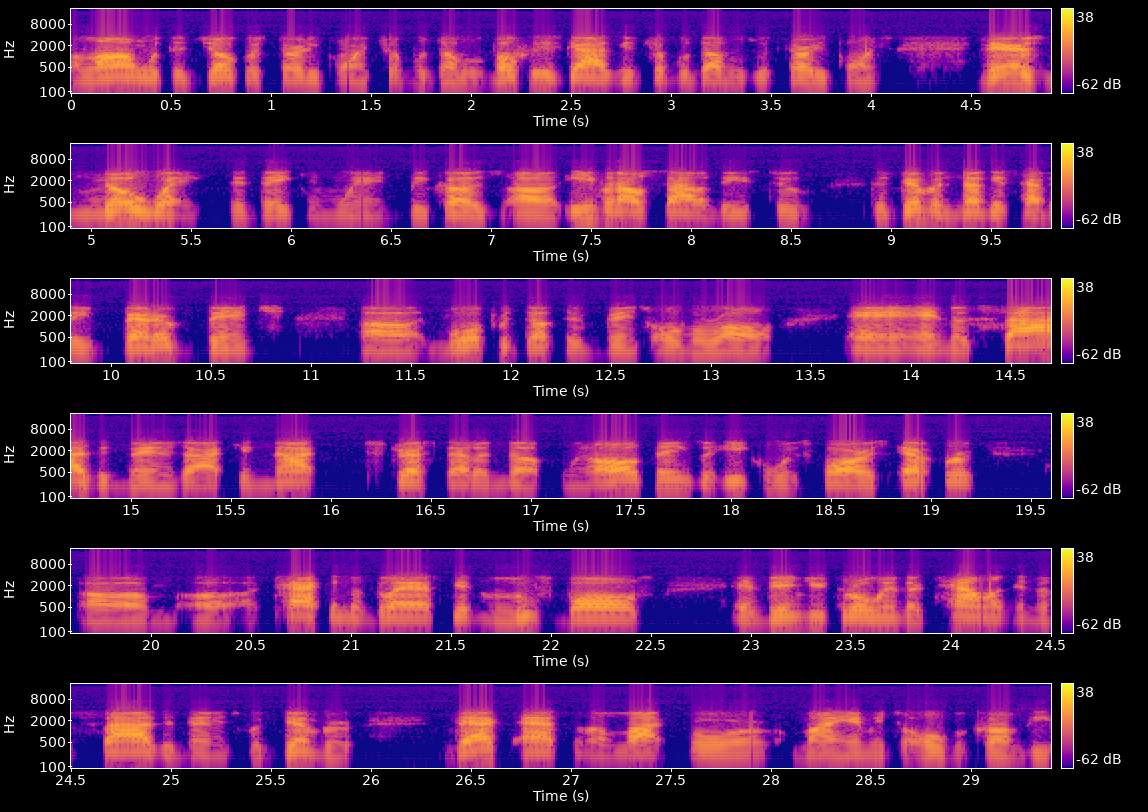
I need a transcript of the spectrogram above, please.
along with the Joker's 30 point triple double, both of these guys get triple doubles with 30 points. There's no way that they can win because uh, even outside of these two, the Denver Nuggets have a better bench, uh, more productive bench overall, and, and the size advantage. I cannot stress that enough. When all things are equal as far as effort, um, uh, attacking the glass, getting loose balls, and then you throw in the talent and the size advantage for Denver, that's asking a lot for Miami to overcome. The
